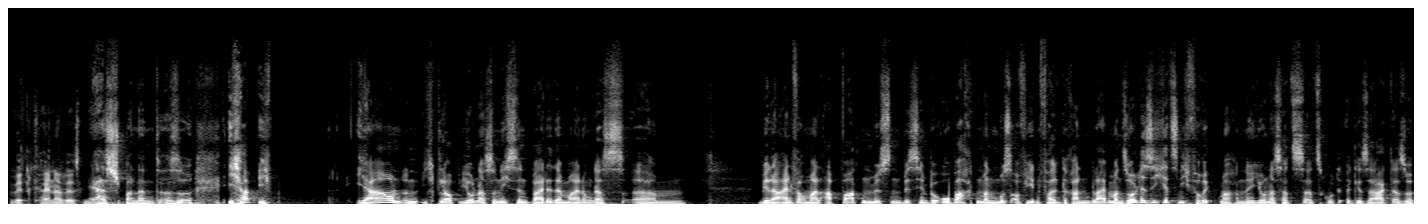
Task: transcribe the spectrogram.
Wird keiner wissen. Ja, ist spannend. Also, ich habe, ich, ja, und, und ich glaube, Jonas und ich sind beide der Meinung, dass, ähm, wir da einfach mal abwarten müssen, ein bisschen beobachten. Man muss auf jeden Fall dranbleiben. Man sollte sich jetzt nicht verrückt machen. Ne? Jonas hat es gut äh, gesagt. Also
